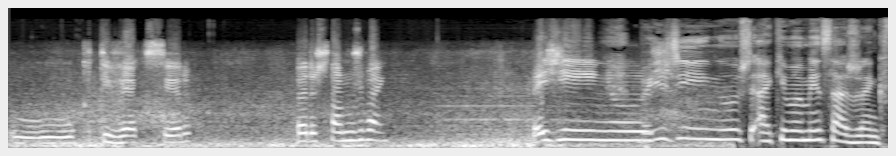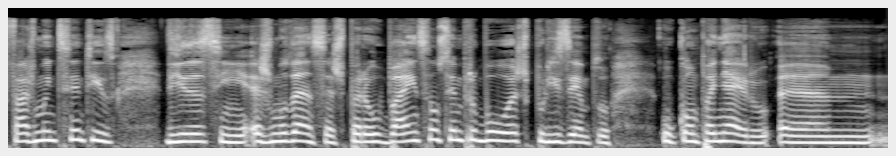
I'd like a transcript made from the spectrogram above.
o, o que tiver que ser para estarmos bem. Beijinhos! Beijinhos. Há aqui uma mensagem que faz muito sentido. Diz assim: as mudanças para o bem são sempre boas. Por exemplo, o companheiro hum,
